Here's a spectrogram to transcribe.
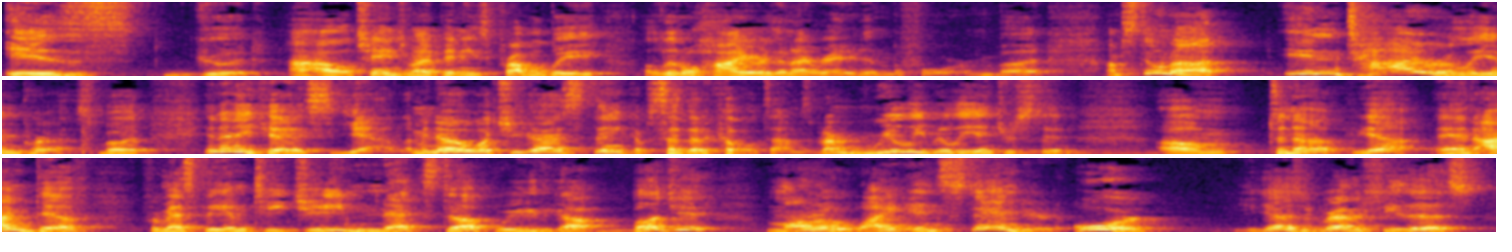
is good. I'll change my opinion. He's probably a little higher than i rated him before but i'm still not entirely impressed. But in any case yeah let me know what you guys think. I've said that a couple times but i'm really really interested um, to know. Yeah and i'm dev from sbmtg next up we either got budget mono white and standard or you guys would rather see this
